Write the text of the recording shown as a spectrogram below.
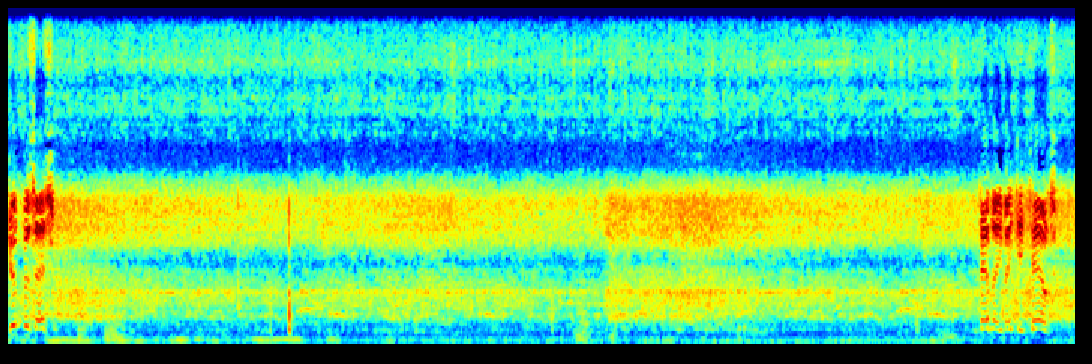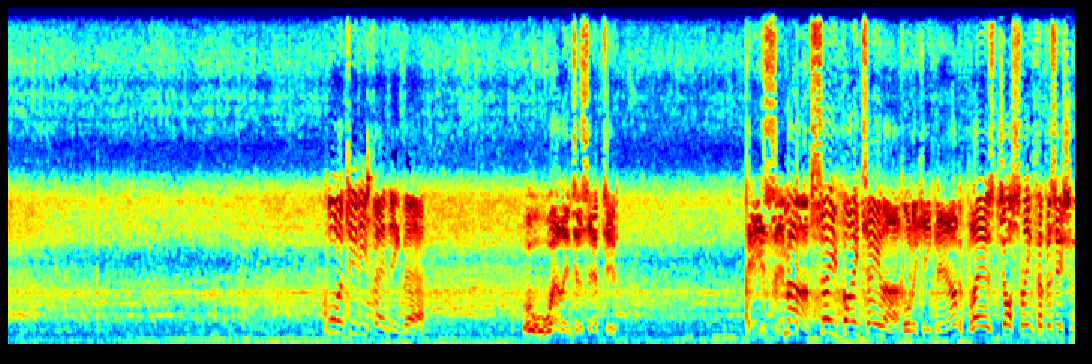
Good possession. Can they make it count? Quality defending there. Oh, well intercepted. Zimmer. Saved by Taylor. Corner kick now. The players jostling for position.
